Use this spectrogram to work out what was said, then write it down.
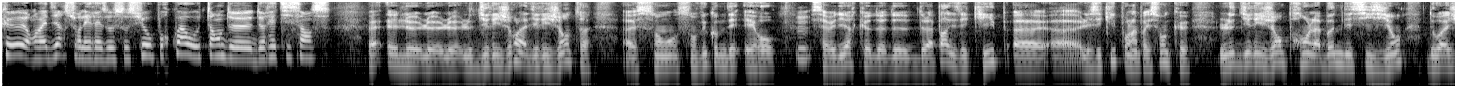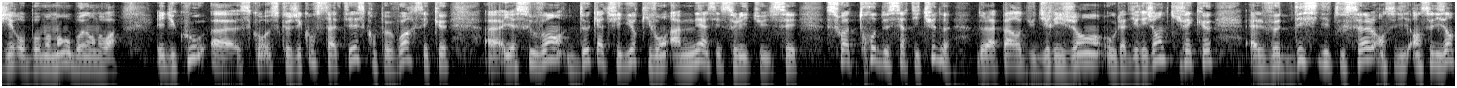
que, on va dire, sur les réseaux sociaux? Pourquoi autant de, réticence euh, le, dirigeant, la dirigeante euh, sont, sont vus comme des héros. Mm. Ça veut dire que de, la part des équipes, euh, les équipes ont l'impression que le dirigeant prend la bonne décision, doit agir au bon moment, au bon endroit. Et du coup, ce, que, ce que j'ai constaté, ce qu'on peut voir, c'est que il y a souvent deux cas de figure qui vont amener à ces solitudes. C'est soit trop de certitude de la part du dirigeant ou la dirigeante qui fait que elle veut décider tout seul en se, en se disant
